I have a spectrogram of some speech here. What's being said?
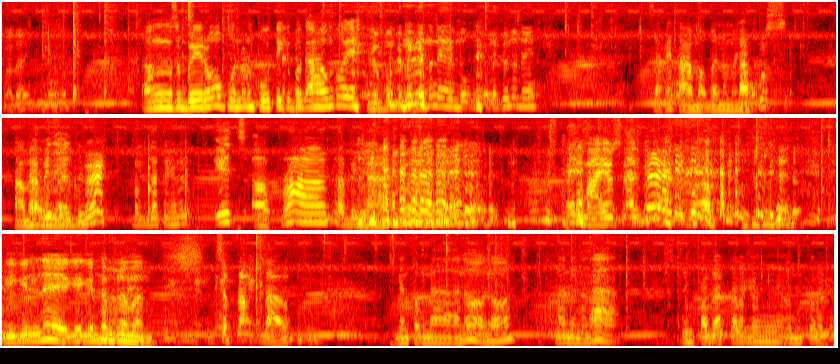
Wala eh. Ang sombrero ko, puno ng putik yung pag-ahon ko eh. Lubog ka na ganun eh. Mukha ka na ganun eh. Sakit, tama ba naman yun? Tapos, Tama sabi ni yung Albert, pagdating nun, it's a prank, sabi niya. Ay, mayos ka, Albert. Gigil na eh, gigil na naman. Sa prank daw. Gantong na ano, no? Na ano na nga. Yung pala, talagang ano talaga.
